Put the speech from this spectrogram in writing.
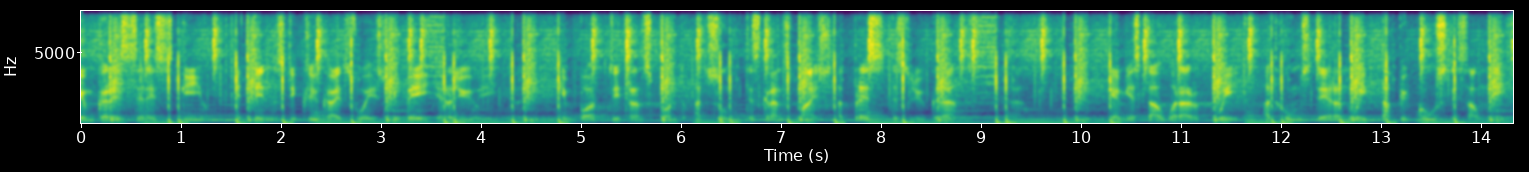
Chem care seresc eu Etens de Klugheit, Sways, Gebet, Reliu Chem port de transport, ad sum des grans mais Ad pres des lu grans Chem est auer ar quet Ad huns der an wait, tapi gus des au neit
